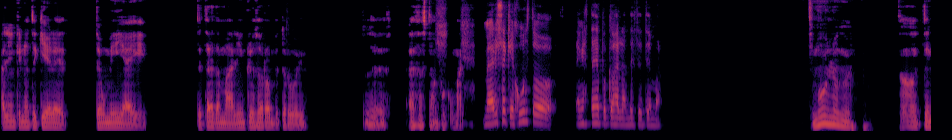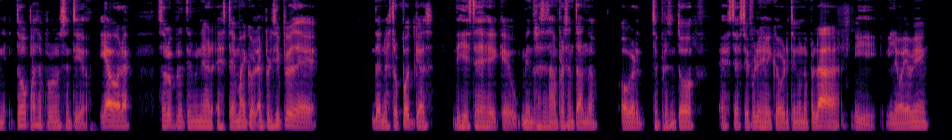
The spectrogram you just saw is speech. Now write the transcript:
alguien que no te quiere te humilla y te trata mal, incluso rompe tu orgullo. Entonces, eso está un poco mal. me parece que justo en estas épocas hablan de este tema. Simón, loco. Todo, tiene, todo pasa por un sentido. Y ahora, solo para terminar, este, Michael, al principio de, de nuestro podcast, dijiste que mientras se estaban presentando, Over se presentó, este, estoy feliz de que Over tenga una pelada y le vaya bien,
